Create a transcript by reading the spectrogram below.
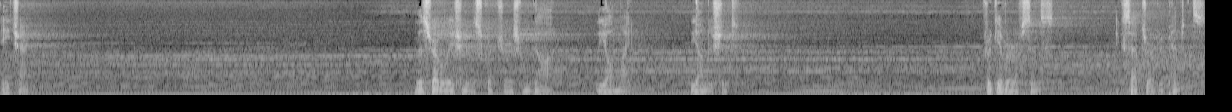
HM This revelation of the scripture is from God, the Almighty, the Omniscient, forgiver of sins, acceptor of repentance,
